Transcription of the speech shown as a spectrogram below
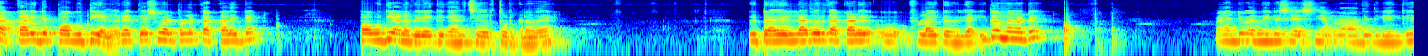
തക്കാളിന്റെ പകുതിയാണ്. ഒരു അത്യാവശ്യം വലുപ്പമുള്ള തക്കാളിന്റെ പകുതിയാണ് ഇതിലേക്ക് ഞാൻ ചേർത്ത് കൊടുക്കുന്നത് ഇട്ട് അല്ലാതെ ഒരു തക്കാളി ഫുള്ളായിട്ടൊന്നുമില്ല ഇതൊന്നും കണ്ട് പാന്റ് വന്നതിന് ശേഷം നമ്മൾ ആദ്യം ഇതിലേക്ക്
